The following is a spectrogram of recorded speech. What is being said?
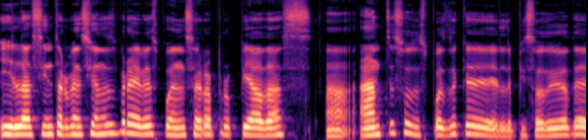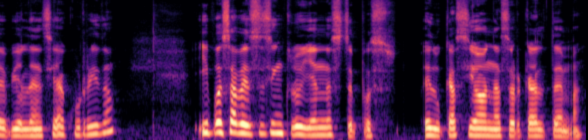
Y las intervenciones breves pueden ser apropiadas ah, antes o después de que el episodio de violencia ha ocurrido. Y pues a veces incluyen este, pues, educación acerca del tema.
